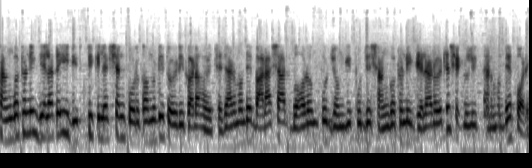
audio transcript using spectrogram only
সাংগঠনিক জেলাতেই ডিস্ট্রিক্ট ইলেকশন কোর কমিটি তৈরি করা হয়েছে। যার মধ্যে বারাসাত, বহরমপুর, জঙ্গিপুর যে সাংগঠনিক জেলা রয়েছে, সেগুলি তার মধ্যে পড়ে।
